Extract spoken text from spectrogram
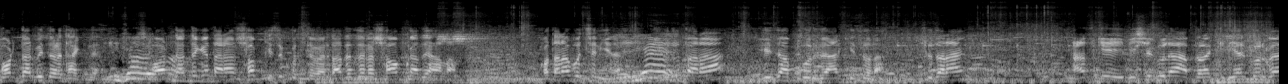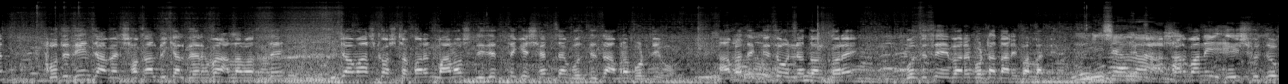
পর্দার ভিতরে থাকবে। পর্দা থেকে তারা সব কিছু করতে পারে। তাদের জন্য সব কাজে হালাম কথাটা বুঝছেন কিনা? শুধু তারা হিজাব করবে আর কিছু না। সুতরাং আজকে এই বিষয়গুলো আপনারা ক্লিয়ার করবেন প্রতিদিন যাবেন সকাল বিকাল বের হবেন আল্লাহর বাস্তে দুটা মাস কষ্ট করেন মানুষ নিজের থেকে স্বেচ্ছা বলতেছে আমরা ভোট দেব। আমরা দেখতেছি অন্য দল করে বলতেছে এবারে ভোটটা দাঁড়িয়ে পাল্লা দেব আশার বাণী এই সুযোগ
